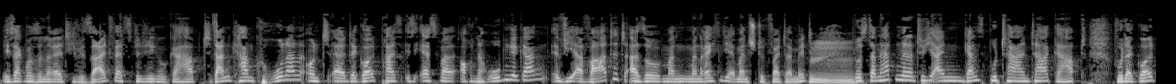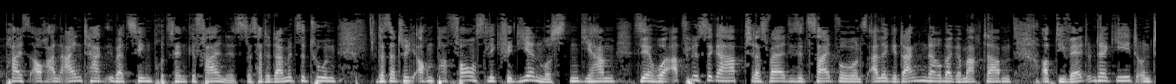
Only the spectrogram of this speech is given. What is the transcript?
ich sag mal so eine relative Seitwärtsbewegung gehabt. Dann kam Corona und äh, der Goldpreis ist erstmal auch nach oben gegangen, wie erwartet. Also man, man rechnet ja immer ein Stück weiter mit. Mhm. Bloß dann hatten wir natürlich einen ganz brutalen Tag gehabt, wo der Goldpreis auch an einen Tag über zehn Prozent gefallen ist. Das hatte damit zu tun, dass natürlich auch ein paar Fonds liquidieren mussten. Die haben sehr hohe Abflüsse gehabt. Das war ja diese Zeit, wo wir uns alle Gedanken darüber gemacht haben, ob die Welt untergeht und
